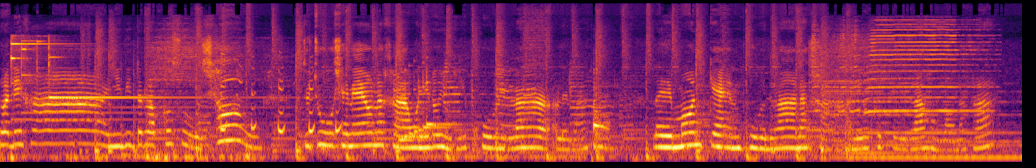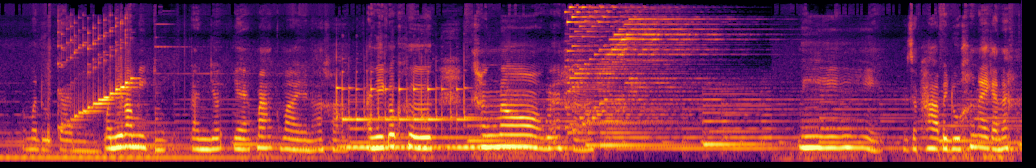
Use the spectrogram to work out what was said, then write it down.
สวัสดีค่ะ ยินดีต้อนรับเข้าสู่ช่องจูจูชาแนลนะคะ วันนี้เราอยู่ที่พูวิลล่าอะไรวะเลมอนแกนพูวิลล่านะคะอันนี้ก็คือพูวิลล่าของเรานะคะเรามาดูกัน วันนี้เรามีกันเยอะแยะมากมายนะคะ อันนี้ก็คือข้างนอกนะคะ นี่เดี๋ยวจะพาไปดูข้างในกันนะคะ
